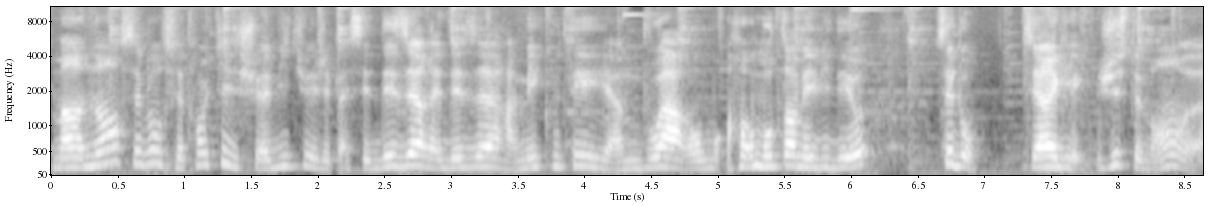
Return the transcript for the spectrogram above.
Maintenant, c'est bon, c'est tranquille, je suis habituée. J'ai passé des heures et des heures à m'écouter et à me voir en, montant mes vidéos. C'est bon, c'est réglé. Justement, euh,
